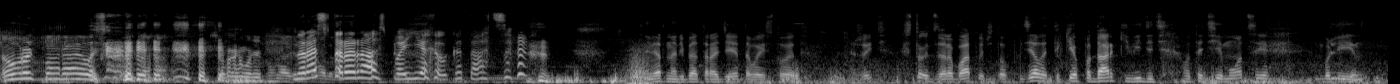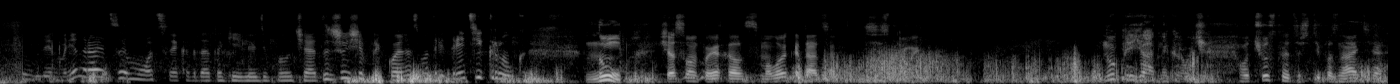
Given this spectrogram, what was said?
Ну, вроде понравилось. Ну раз второй раз поехал кататься. Наверное, ребята, ради этого и стоит жить, стоит зарабатывать, чтобы делать такие подарки, видеть вот эти эмоции. Блин. Блин, мне нравятся эмоции, когда такие люди получают. Это же вообще прикольно. Смотри, третий круг. Ну, сейчас он поехал с малой кататься, с сестрой. Ну, приятно, короче. Вот чувствуется, что, типа, знаете,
